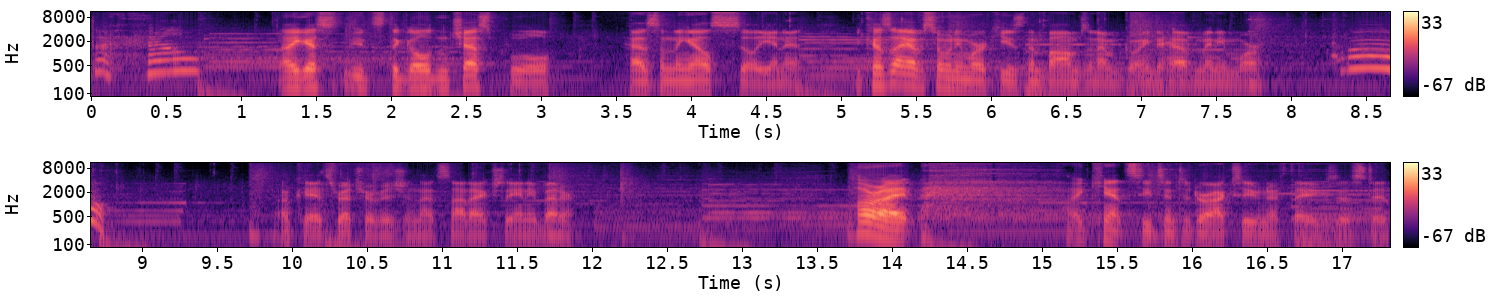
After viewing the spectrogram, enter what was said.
the hell? I guess it's the golden chest pool. Has something else silly in it. Because I have so many more keys than bombs and I'm going to have many more... Oh! Okay, it's retrovision. That's not actually any better. Alright. I can't see tinted rocks even if they existed.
